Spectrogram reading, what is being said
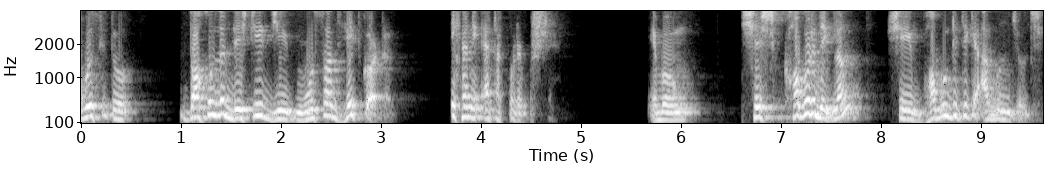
অবস্থিত দখলদার দেশটির যে মোসাদ হেডকোয়ার্টার এখানে অ্যাটাক করে বসছে। এবং শেষ খবরে দেখলাম, সেই ভবনটি থেকে আগুন জ্বলছে।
